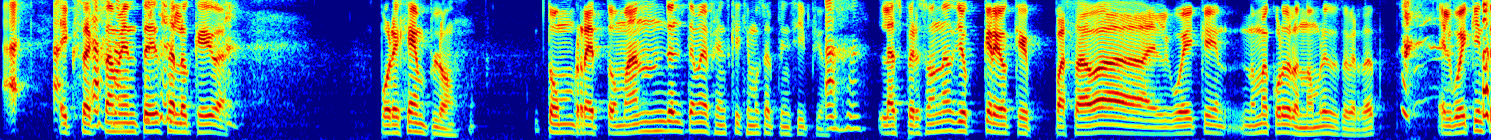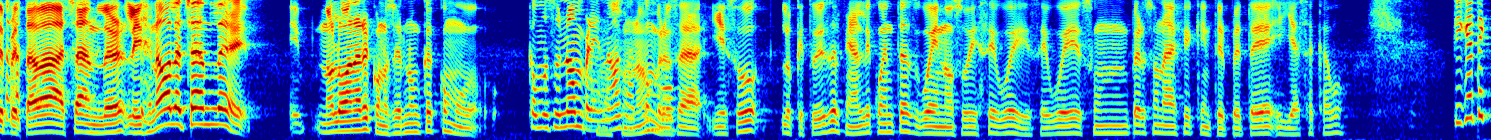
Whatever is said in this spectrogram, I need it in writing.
Ah, ah, Exactamente, es a lo que iba. Por ejemplo, retomando el tema de Friends que dijimos al principio. Las personas, yo creo que pasaba el güey que. No me acuerdo de los nombres, de verdad. El güey que interpretaba a Chandler. Le dicen, ¡Hola, Chandler! Y no lo van a reconocer nunca como. Como su nombre, ¿no? Su nombre, o sea, y eso, lo que tú dices al final de cuentas, güey, no soy ese güey. Ese güey es un personaje que interpreté y ya se acabó. Fíjate,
